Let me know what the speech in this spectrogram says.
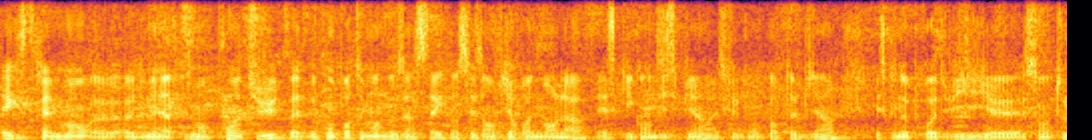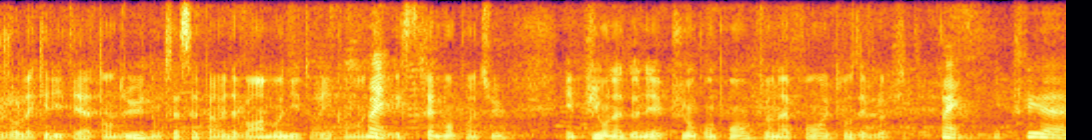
extrêmement, de manière extrêmement pointue le comportement de nos insectes dans ces environnements-là. Est-ce qu'ils grandissent bien? Est-ce qu'ils comportent bien? Est-ce que nos produits sont toujours de la qualité attendue? Donc ça, ça permet d'avoir un monitoring, comme on dit, extrêmement pointu. Et plus on a donné, plus on comprend, plus on apprend et plus on se développe vite. Oui, et plus, euh,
